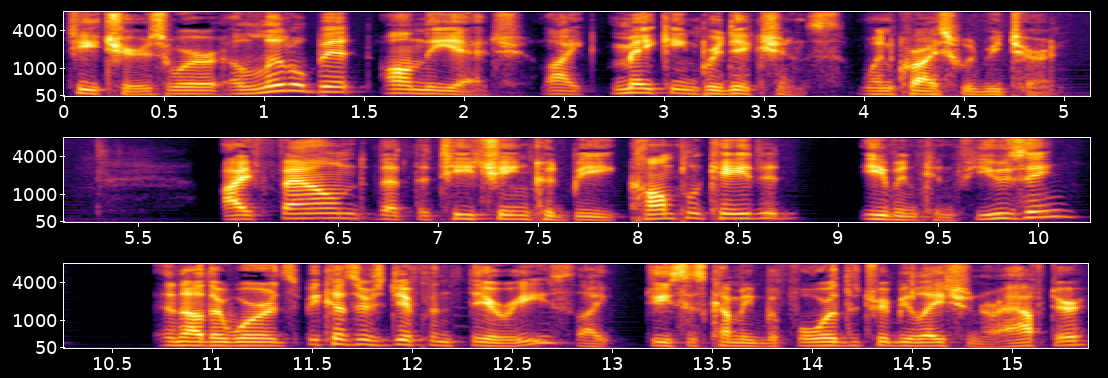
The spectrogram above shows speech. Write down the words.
teachers were a little bit on the edge, like making predictions when Christ would return. I found that the teaching could be complicated, even confusing. In other words, because there's different theories, like Jesus coming before the tribulation or after.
